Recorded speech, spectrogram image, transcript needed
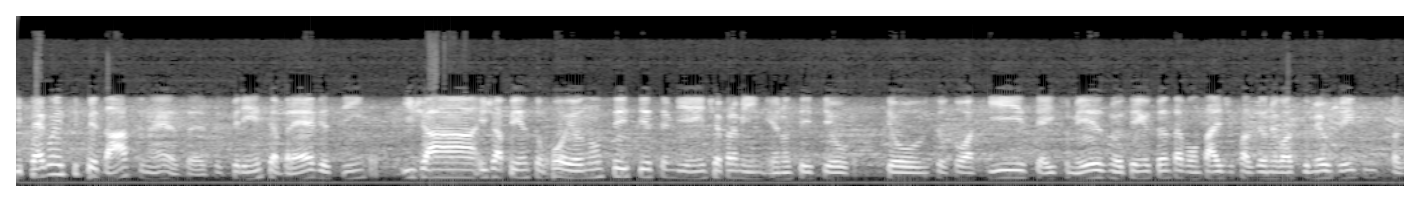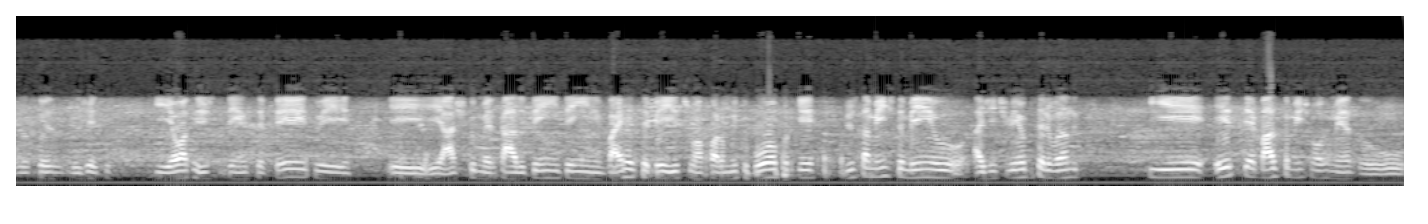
e pegam esse pedaço, né, essa, essa, experiência breve assim, e já e já pensam, pô, eu não sei se esse ambiente é para mim, eu não sei se eu se eu se eu tô aqui, se é isso mesmo, eu tenho tanta vontade de fazer o negócio do meu jeito, fazer as coisas do jeito que eu acredito que tenha que ser feito e e, e, acho que o mercado tem, tem, vai receber isso de uma forma muito boa, porque justamente também o, a gente vem observando que esse é basicamente o movimento. O,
